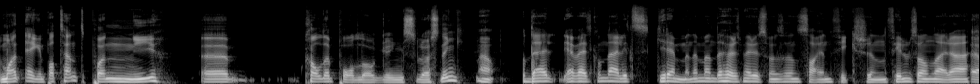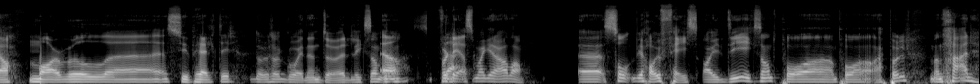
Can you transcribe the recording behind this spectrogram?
De har et egen patent på en ny uh, Kall det påloggingsløsning. Og det er, jeg vet ikke om det er litt skremmende, men det høres mer ut som en sånn science fiction-film. Sånn derre Ja, Marvel-superhelter. Når du skal gå inn en dør, liksom. ja. For Det det som er greia, da eh, så, Vi har jo Face ID ikke sant, på, på Apple, men her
